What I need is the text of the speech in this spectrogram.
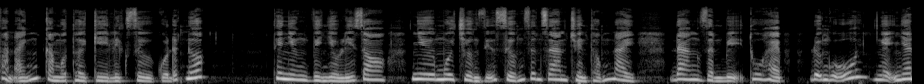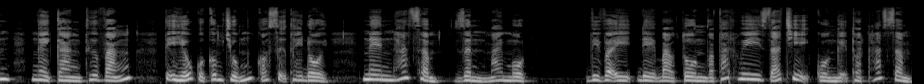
phản ánh cả một thời kỳ lịch sử của đất nước. Thế nhưng vì nhiều lý do như môi trường diễn sướng dân gian truyền thống này đang dần bị thu hẹp, đội ngũ nghệ nhân ngày càng thưa vắng, thị hiếu của công chúng có sự thay đổi nên hát sẩm dần mai một. Vì vậy, để bảo tồn và phát huy giá trị của nghệ thuật hát sẩm,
